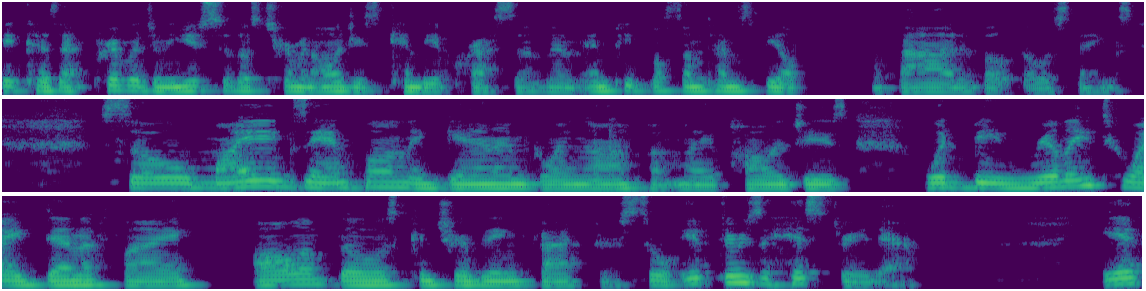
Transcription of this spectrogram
because that privilege and the use of those terminologies can be oppressive and, and people sometimes feel bad about those things. So my example, and again, I'm going off on my apologies, would be really to identify all of those contributing factors. So if there's a history there, if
